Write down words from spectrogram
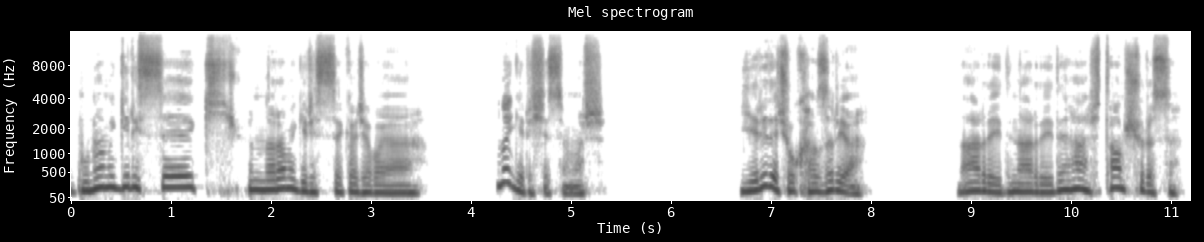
Buna mı girişsek, şunlara mı girişsek acaba ya? Buna girişesim var. Yeri de çok hazır ya. Neredeydi, neredeydi? Ha, tam şurası.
